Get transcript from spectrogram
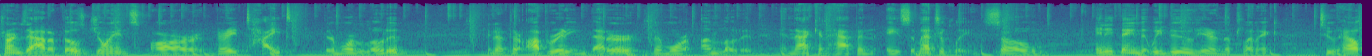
turns out if those joints are very tight, they're more loaded, and if they're operating better, they're more unloaded. And that can happen asymmetrically. So anything that we do here in the clinic to help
